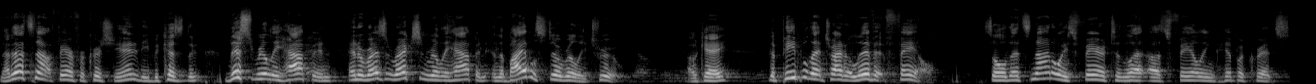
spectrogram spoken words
Now, that's not fair for Christianity because the, this really happened, and a resurrection really happened, and the Bible's still really true. Okay? The people that try to live it fail. So that's not always fair to let us failing hypocrites,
